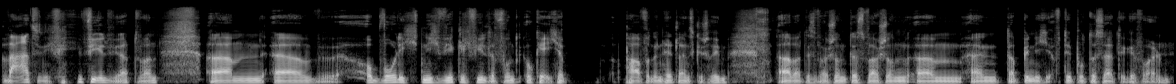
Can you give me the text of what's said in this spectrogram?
wahnsinnig viel, wert waren. Ähm, äh, obwohl ich nicht wirklich viel davon, okay, ich habe ein paar von den Headlines geschrieben, aber das war schon, das war schon, ähm, ein, da bin ich auf die Butterseite gefallen.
